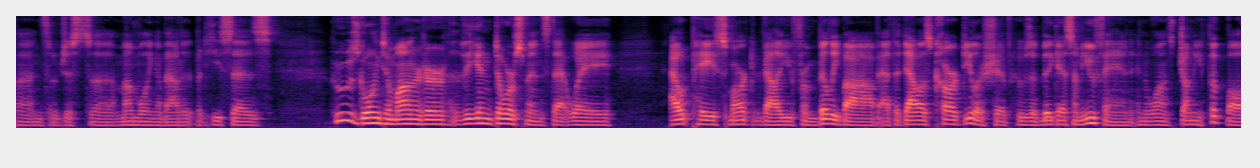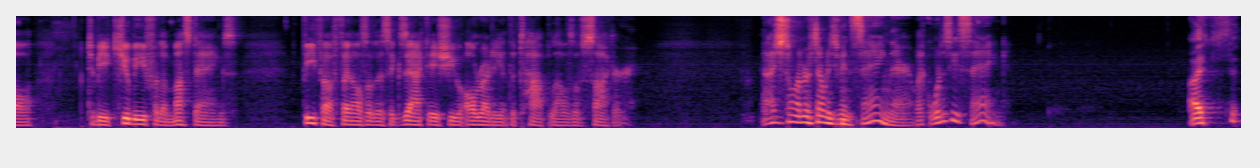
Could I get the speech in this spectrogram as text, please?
uh, instead of just uh, mumbling about it. But he says, "Who's going to monitor the endorsements that way?" outpace market value from Billy Bob at the Dallas car dealership, who's a big SMU fan and wants Johnny Football to be QB for the Mustangs. FIFA fails at this exact issue already at the top levels of soccer. And I just don't understand what he's even saying there. Like, what is he saying? I th-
